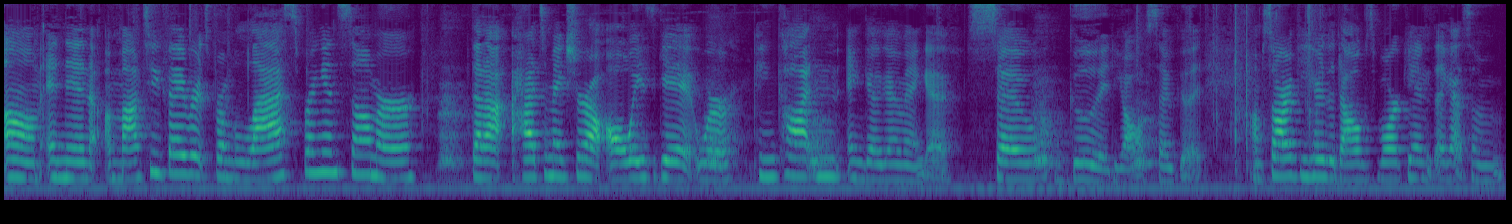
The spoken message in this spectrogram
Um, and then my two favorites from last spring and summer that I had to make sure I always get were Pink Cotton and Go Go Mango. So good, y'all, so good. I'm sorry if you hear the dogs barking. They got some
